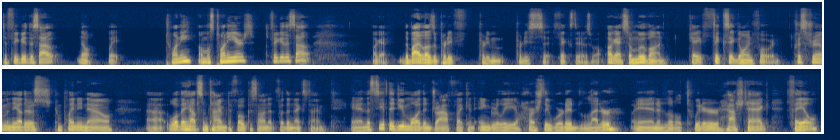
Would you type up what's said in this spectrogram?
to figure this out. No, wait, 20, almost 20 years to figure this out. Okay. The bylaws are pretty, pretty, pretty fixed there as well. Okay. So move on. Okay. Fix it going forward. Chris Froome and the others complaining now. Uh, well, they have some time to focus on it for the next time. And let's see if they do more than draft like an angrily, harshly worded letter and a little Twitter hashtag fail.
